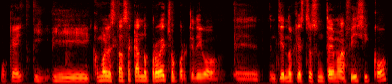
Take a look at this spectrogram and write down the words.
Ok, ¿Y, ¿Y, cómo le está sacando provecho? Porque digo, eh, entiendo que esto es un tema físico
